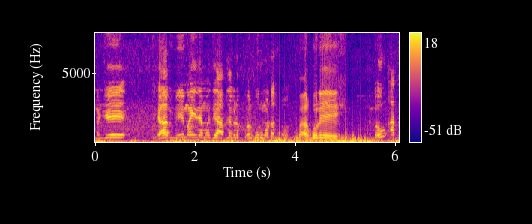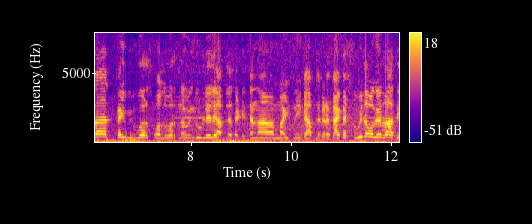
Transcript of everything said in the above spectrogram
म्हणजे ह्या मे महिन्यामध्ये आपल्याकडे भरपूर मोठा स्टॉक भरपूर आहे. भाऊ आता काही व्ह्युअर्स फॉलोअर्स नवीन जुडलेले आपल्यासाठी त्यांना माहीत नाही की आपल्याकडे काय काय सुविधा वगैरे राहते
